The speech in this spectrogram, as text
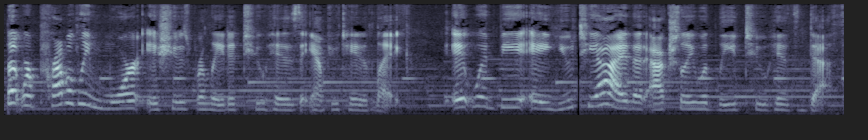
but were probably more issues related to his amputated leg. It would be a UTI that actually would lead to his death.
